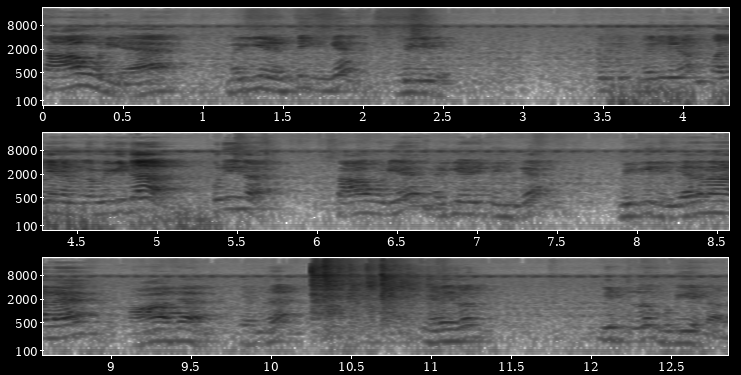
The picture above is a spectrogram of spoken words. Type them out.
சாவுடைய மெய்யெழுத்து இங்கே மிகுது புள்ளி- வெள்ளினம் வல்லினம் இங்கே மிகுதா புரியுதா? சாவுடைய மெய்யெழுத்து இங்கே மிகுது. எதனால்? ஆக என்ற நிலையில வீட்டுல முடியதால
